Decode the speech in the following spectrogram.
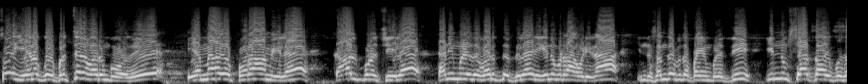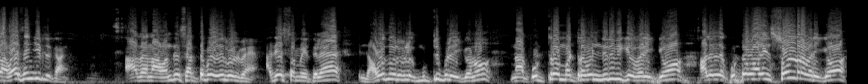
சோ எனக்கு ஒரு பிரச்சனை வரும்போது என் மேல பொறாமையில காழ்ப்புணர்ச்சியில தனி மனித வருத்தத்துல நீங்க என்ன பண்றாங்க அப்படின்னா இந்த சந்தர்ப்பத்தை பயன்படுத்தி இன்னும் சேத்தாவை புதுசாக செஞ்சுட்டு இருக்காங்க. அதை நான் வந்து சட்டப்படி எதிர்கொள்வேன். அதே சமயத்துல இந்த அவதூறுகளுக்கு முற்றுப்புள்ளி வைக்கணும். நான் குற்றமற்றவன் நிரூபிக்க வரைக்கும் அல்லது குற்றவாளி சொல்ற வரைக்கும்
